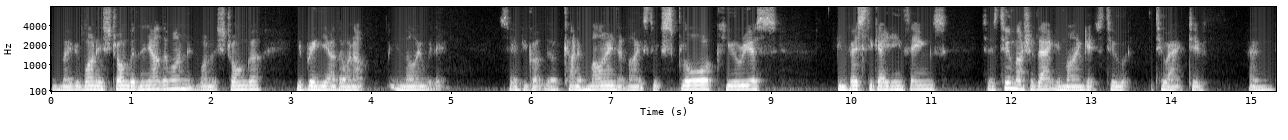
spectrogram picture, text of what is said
And maybe one is stronger than the other one, and one is stronger, you bring the other one up in line with it. So if you've got the kind of mind that likes to explore, curious, investigating things, so there's too much of that, your mind gets too too active and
